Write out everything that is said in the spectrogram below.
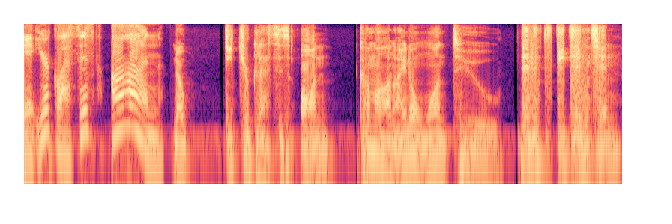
Get your glasses on. No, Get your glasses on. Come on, I don't want to. Then it's detention.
